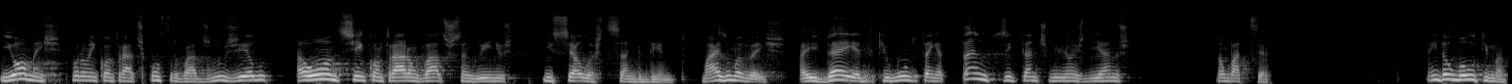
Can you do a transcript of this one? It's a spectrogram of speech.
e homens que foram encontrados conservados no gelo, aonde se encontraram vasos sanguíneos e células de sangue dentro. Mais uma vez, a ideia de que o mundo tenha tantos e tantos milhões de anos não bate certo. Ainda uma última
